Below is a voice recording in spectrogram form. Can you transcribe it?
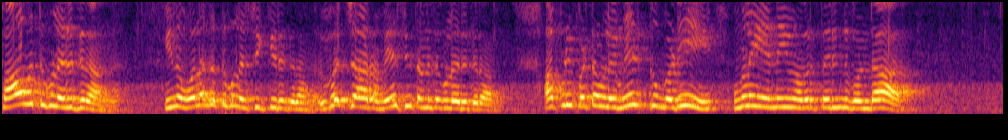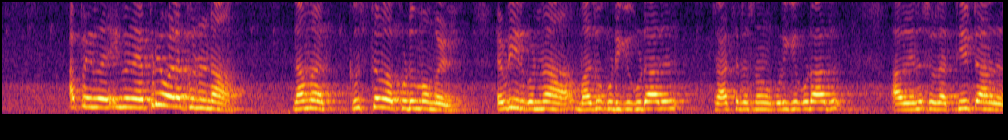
பாவத்துக்குள்ளே இருக்கிறாங்க. இந்த உலகத்துக்குள்ளே சிக்கி இருக்கிறாங்க. விபச்சாரம் வேசித்தனத்துக்குள்ளே இருக்கிறாங்க. அப்படிப்பட்டவர்களை மீட்கும்படி உங்களையும் என்னையும் அவர் தெரிந்து கொண்டார். அப்போ இவன் இவனை எப்படி வளர்க்கணும்னா? நம்ம கிறிஸ்தவ குடும்பங்கள் எப்படி இருக்கணும்னா மது குடிக்கக்கூடாது திராட்சரசம் குடிக்கக்கூடாது அவர் என்ன சொல்கிறார் தீட்டானதை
